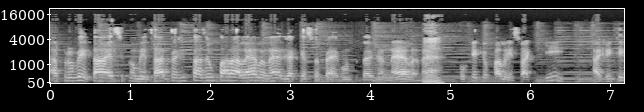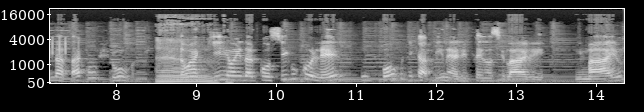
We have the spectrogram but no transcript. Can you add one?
aproveitar esse comentário para a gente fazer um paralelo, né? Já que essa pergunta da janela, né? Por que, que eu falo isso? Aqui a gente ainda está com chuva. Ah, Então aqui eu ainda consigo colher um pouco de capim, né? A gente fez uma silagem em maio,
